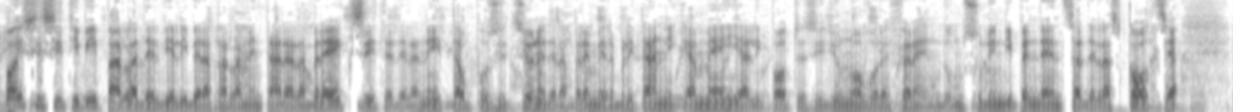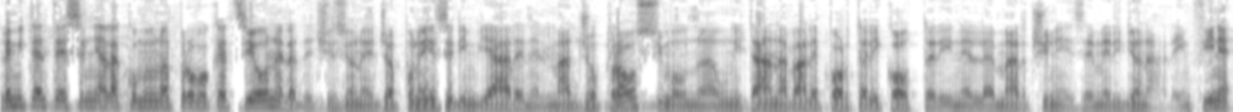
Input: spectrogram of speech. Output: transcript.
Poi CCTV parla del via libera parlamentare alla Brexit e della netta opposizione della Premier britannica May all'ipotesi di un nuovo referendum sull'indipendenza della Scozia. Le L'emittente segnala come una provocazione la decisione giapponese di inviare nel maggio prossimo una unità navale portaelicotteri nel Mar Cinese meridionale. Infine,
